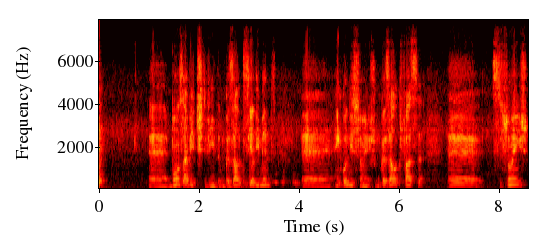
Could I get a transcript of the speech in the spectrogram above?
uh, bons hábitos de vida, um casal que se alimente uh, em condições, um casal que faça uh, sessões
